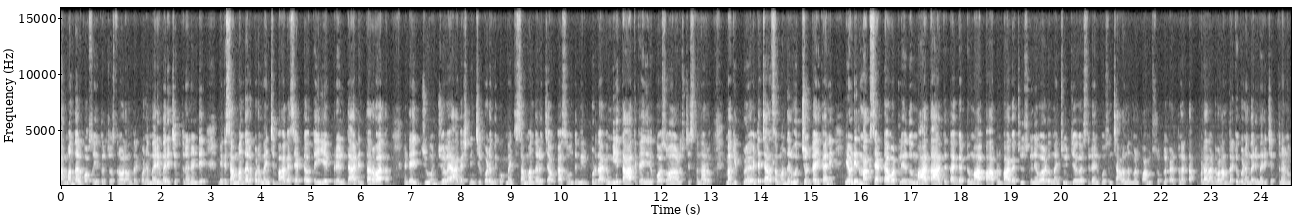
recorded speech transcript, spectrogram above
సంబంధాల కోసం ఎదురు చూస్తున్న వాళ్ళందరికీ కూడా మరీ మరీ చెప్తున్నానండి. మీకు సంబంధాలు కూడా మంచి బాగా సెట్ అవుతాయి. ఏప్రిల్ దాటిన తర్వాత అంటే జూన్, జూలై, ఆగస్ట్ నుంచి కూడా మీకు ఒక మంచి సంబంధాలు వచ్చే అవకాశం ఉంది. మీరు ఇప్పుడు దాకా మీ తాతగా కోసం ఆలోచిస్తున్నారు. మాకు ఇప్పుడు అంటే చాలా సంబంధాలు వచ్చుంటాయి. కానీ ఏమిటి ఇది మాకు సెట్ అవ్వట్లేదు. మా తాత తగ్గట్టు మా పాపను బాగా చూసుకునేవాడు, మంచి ఉద్యోగస్తుడు అని కోసం చాలామంది మన కామెంట్స్ గ్రూప్లో పెడుతున్నారు. తప్పకుండా అలాంటి వాళ్ళందరికీ కూడా మరీ మరీ చెప్తున్నాను.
